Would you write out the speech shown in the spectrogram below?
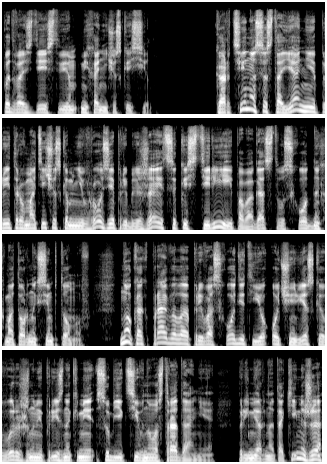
под воздействием механической силы. Картина состояния при травматическом неврозе приближается к истерии по богатству сходных моторных симптомов, но, как правило, превосходит ее очень резко выраженными признаками субъективного страдания, примерно такими же,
